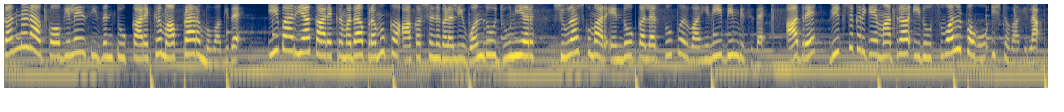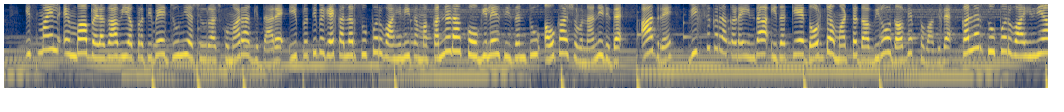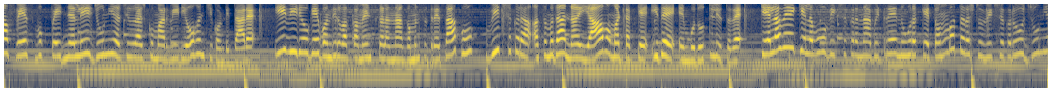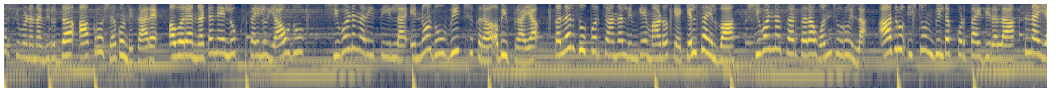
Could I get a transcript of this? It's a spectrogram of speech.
ಕನ್ನಡ ಕೋಗಿಲೆ season two ಕಾರ್ಯಕ್ರಮ ಪ್ರಾರಂಭವಾಗಿದೆ. ಈ ಬಾರಿಯ ಕಾರ್ಯಕ್ರಮದ ಪ್ರಮುಖ ಆಕರ್ಷಣೆಗಳಲ್ಲಿ ಒಂದು ಜೂನಿಯರ್ ಶಿವರಾಜ್ ಕುಮಾರ್ ಎಂದು ಕಲರ್ ಸೂಪರ್ ವಾಹಿನಿ ಬಿಂಬಿಸಿದೆ. ಆದರೆ ವೀಕ್ಷಕರಿಗೆ ಮಾತ್ರ ಇದು ಸ್ವಲ್ಪವೂ ಇಷ್ಟವಾಗಿಲ್ಲ. ಇಸ್ಮಾಯಿಲ್ ಎಂಬ ಬೆಳಗಾವಿಯ ಪ್ರತಿಭೆ ಜೂನಿಯರ್ ಶಿವರಾಜ್ ಕುಮಾರ್ ಆಗಿದ್ದಾರೆ. ಈ ಪ್ರತಿಭೆಗೆ ಕಲರ್ ಸೂಪರ್ ವಾಹಿನಿ ತಮ್ಮ ಕನ್ನಡ ಕೋಗಿಲೆ ಸೀಸನ್ ಟೂ ಅವಕಾಶವನ್ನ ನೀಡಿದೆ. ಆದ್ರೆ ವೀಕ್ಷಕರ ಕಡೆಯಿಂದ ಇದಕ್ಕೆ ದೊಡ್ಡ ಮಟ್ಟದ ವಿರೋಧ ವ್ಯಕ್ತವಾಗಿದೆ. ಕಲರ್ ಸೂಪರ್ ವಾಹಿನಿಯ ಫೇಸ್ಬುಕ್ ಪೇಜ್ನಲ್ಲಿ ಜೂನಿಯರ್ ಶಿವರಾಜ್ ಕುಮಾರ್ ವಿಡಿಯೋ ಹಂಚಿಕೊಂಡಿದ್ದಾರೆ. ಈ ವಿಡಿಯೋಗೆ ಬಂದಿರುವ ಕಮೆಂಟ್ಸ್ ಗಳನ್ನ ಗಮನಿಸಿದ್ರೆ ಸಾಕು. ವೀಕ್ಷಕರ ಅಸಮಾಧಾನ ಯಾವ ಮಟ್ಟಕ್ಕೆ ಇದೆ ಎಂಬುದು ತಿಳಿಯುತ್ತದೆ. ಕೆಲವೇ ಕೆಲವು ವೀಕ್ಷಕರನ್ನ ಬಿಟ್ಟರೆ ನೂರಕ್ಕೆ ತೊಂಬತ್ತರಷ್ಟು ವೀಕ್ಷಕರು ಜೂನಿಯರ್ ಶಿವಣ್ಣನ ವಿರುದ್ಧ ಆಕ್ರೋಶಗೊಂಡಿದ್ದಾರೆ. ಅವರ ನಟನೆ ಲುಕ್ ಸ್ಟೈಲು ಯಾವುದು, ಶಿವಣ್ಣನ ರೀತಿ ಇಲ್ಲ ಎನ್ನೋದು ವೀಕ್ಷಕರ ಅಭಿಪ್ರಾಯ. ಕಲರ್ ಸೂಪರ್ ಚಾನಲ್ ನಿಮ್ಗೆ ಮಾಡೋಕೆ ಕೆಲ್ಸ ಇಲ್ವಾ? ಶಿವಣ್ಣ ಸರ್ ತರ ಒಂಚೂರು ಇಲ್ಲ. ಆದ್ರೂ ಇಷ್ಟೊಂದು ಬಿಲ್ಡಪ್ ಕೊಡ್ತಾ ಇದ್ದೀರಲ್ಲ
